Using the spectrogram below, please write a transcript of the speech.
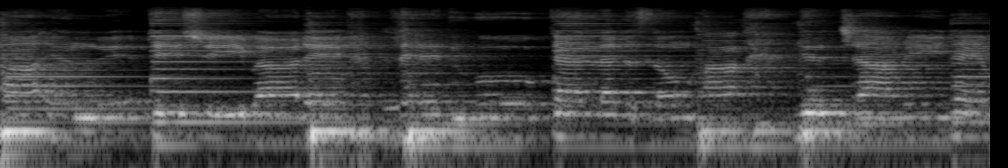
အာအင်တွေအပြည့်ရှိပါတယ်လဲသူကိုကန်လက်တစ်စုံဟာ မြစ်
